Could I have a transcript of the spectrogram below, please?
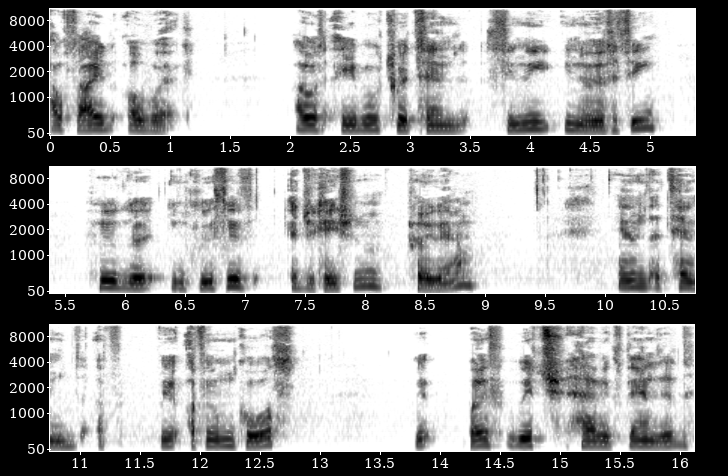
outside of work. I was able to attend Sydney University through the Inclusive Education Program and attend a, a film course, both which have expanded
